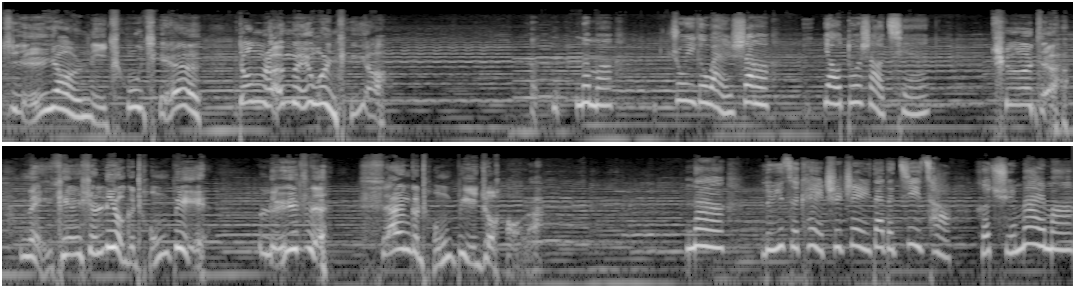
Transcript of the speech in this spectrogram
只要你出钱，当然没问题啊。呃，那么住一个晚上要多少钱？车子每天是六个铜币，驴子三个铜币就好了。那驴子可以吃这一带的蓟草和瞿麦吗？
